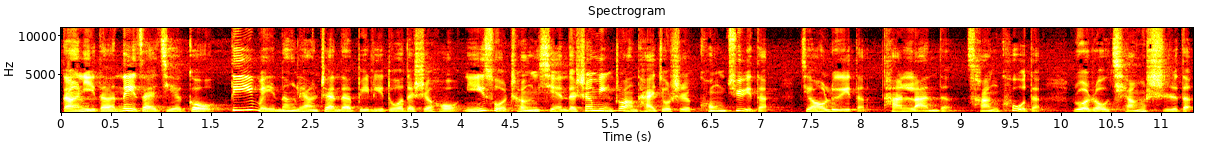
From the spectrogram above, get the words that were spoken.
当你的内在结构低维能量占的比例多的时候，你所呈现的生命状态就是恐惧的、焦虑的、贪婪的、残酷的、弱肉强食的。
